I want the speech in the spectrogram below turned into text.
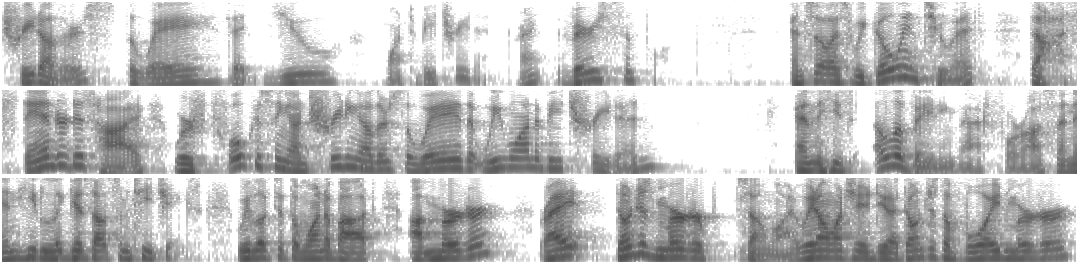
treat others the way that you want to be treated, right? Very simple. And so as we go into it, the standard is high. We're focusing on treating others the way that we want to be treated and he's elevating that for us. And then he gives out some teachings. We looked at the one about uh, murder, right? Don't just murder someone. We don't want you to do that. Don't just avoid murder.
